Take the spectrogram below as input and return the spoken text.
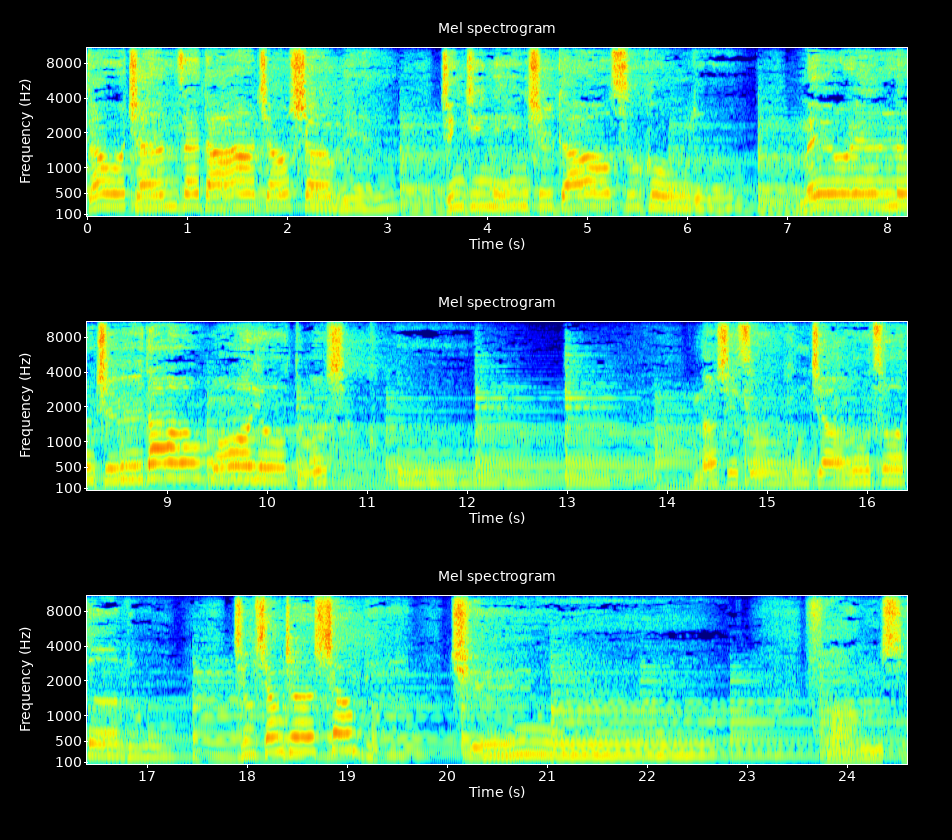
当我站在大桥上面，静静凝视高速公路，没有人能知道我有多想哭。那些纵横交错的路，就向这生命去无方向。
